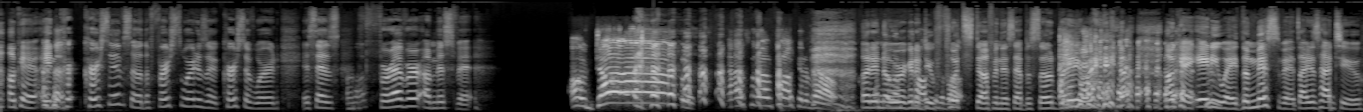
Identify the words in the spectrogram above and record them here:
okay in cur- cursive so the first word is a cursive word it says Uh-huh. forever a misfit oh dope That's what I'm talking about. I didn't know we were I'm gonna do talking foot stuff in this episode, but anyway. okay. Anyway, the Misfits. I just had to.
